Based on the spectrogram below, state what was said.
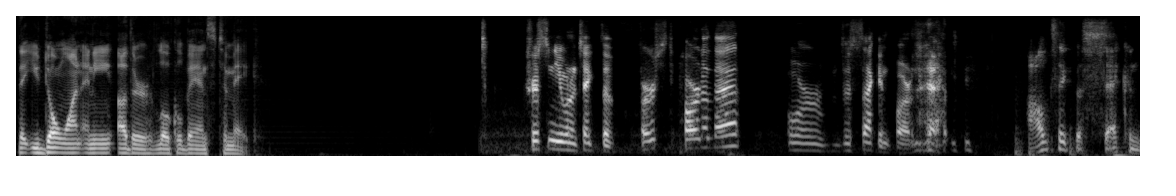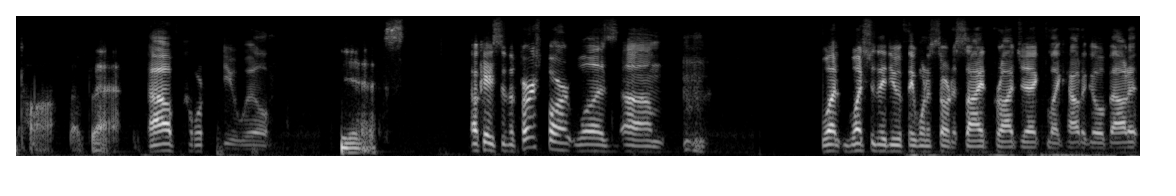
that you don't want any other local bands to make? Tristan, you want to take the first part of that or the second part of that? I'll take the second part of that. of course you will. Yes. Okay, so the first part was um, what what should they do if they want to start a side project, like how to go about it.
